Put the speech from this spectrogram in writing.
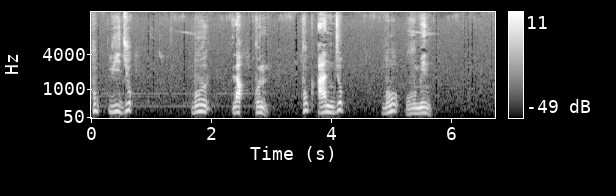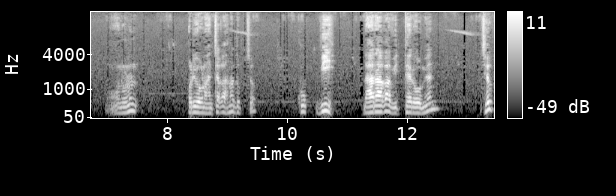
국위죽 무락군 국안죽 무우민 오늘은 어려운 한자가 하나도 없죠. 국위 나라가 위태로우면 즉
